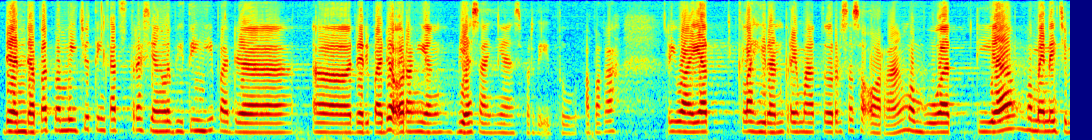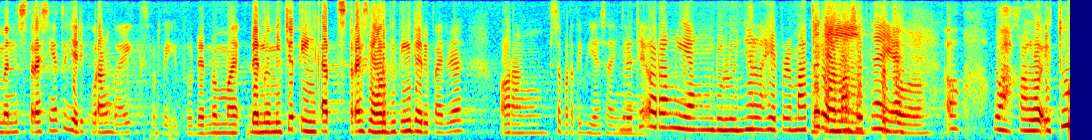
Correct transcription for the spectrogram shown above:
dan dapat memicu tingkat stres yang lebih tinggi pada eh, daripada orang yang biasanya seperti itu? Apakah riwayat kelahiran prematur seseorang membuat dia memanajemen stresnya itu jadi kurang baik seperti itu dan mema- dan memicu tingkat stres yang lebih tinggi daripada orang seperti biasanya? Berarti orang yang dulunya lahir prematur ya Mm-mm, maksudnya ya. betul. Oh, wah kalau itu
